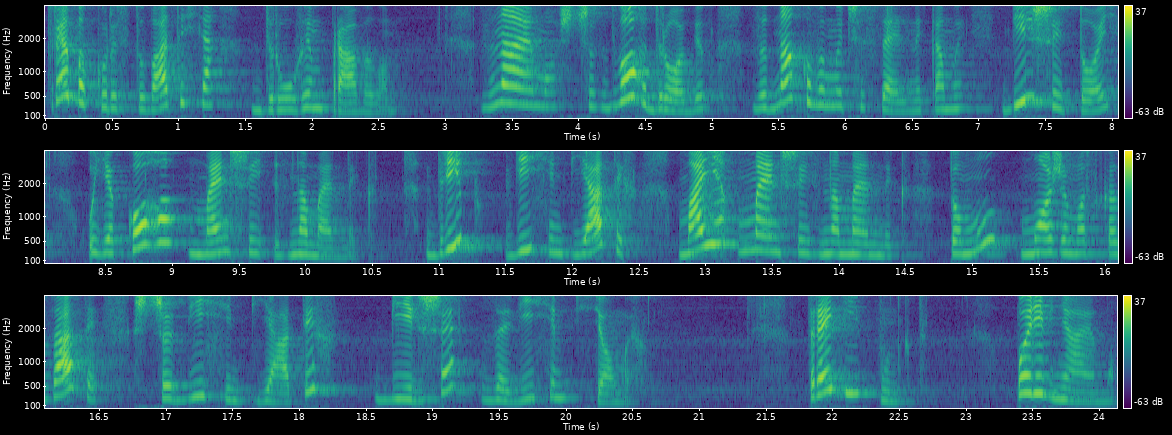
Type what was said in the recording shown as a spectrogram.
треба користуватися другим правилом. Знаємо, що з двох дробів з однаковими чисельниками більший той, у якого менший знаменник. Дріб 8 п'ятих має менший знаменник, тому можемо сказати, що 8 п'ятих більше за 8 сьомих. Третій пункт. Порівняємо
